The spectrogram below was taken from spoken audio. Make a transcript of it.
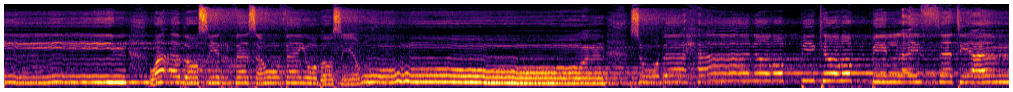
وأبصر فسوف يبصرون. سبحان ربك رب العزة عما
